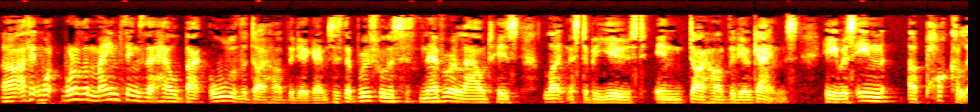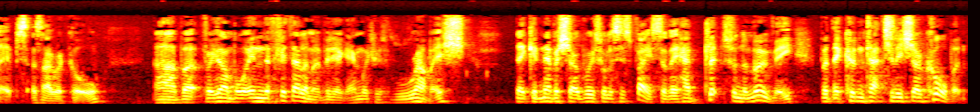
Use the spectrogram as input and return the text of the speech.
Uh, I think what, one of the main things that held back all of the Die Hard video games is that Bruce Willis has never allowed his likeness to be used in Die Hard video games. He was in Apocalypse, as I recall, uh, but for example, in the Fifth Element video game, which was rubbish, they could never show Bruce Willis's face, so they had clips from the movie, but they couldn't actually show Korben.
